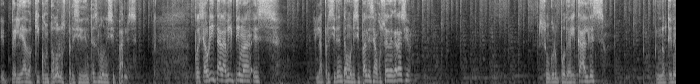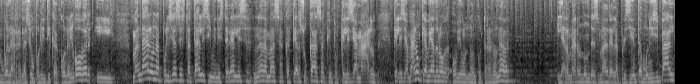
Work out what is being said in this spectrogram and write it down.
eh, peleado aquí con todos los presidentes municipales. Pues ahorita la víctima es la presidenta municipal de San José de Gracia. Es un grupo de alcaldes, no tienen buena relación política con el gober y mandaron a policías estatales y ministeriales nada más a catear su casa que porque les llamaron, que les llamaron que había droga, obvio no encontraron nada. Le armaron un desmadre a la presidenta municipal.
